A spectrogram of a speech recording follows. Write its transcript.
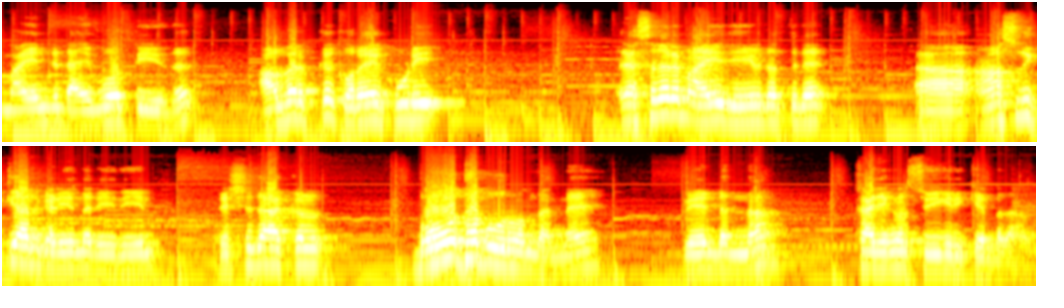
മൈൻഡ് ഡൈവേർട്ട് ചെയ്ത് അവർക്ക് കുറെ കൂടി രസകരമായി ജീവിതത്തിന് ആസ്വദിക്കാൻ കഴിയുന്ന രീതിയിൽ രക്ഷിതാക്കൾ ബോധപൂർവം തന്നെ വേണ്ടുന്ന കാര്യങ്ങൾ സ്വീകരിക്കേണ്ടതാണ്.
